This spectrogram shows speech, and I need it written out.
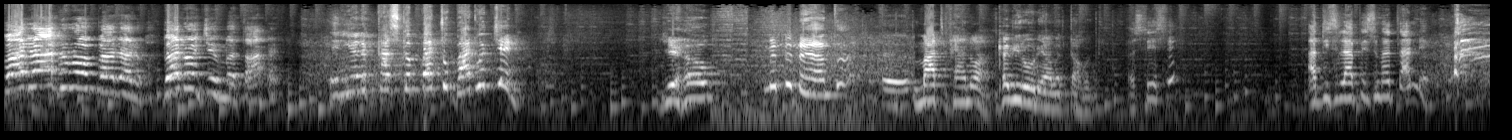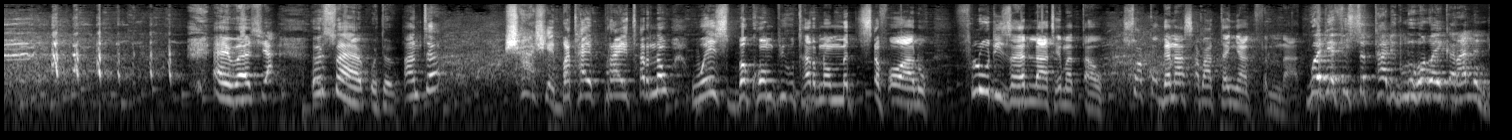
ባዳ ድሮ ባዳ ነው። ባዶች መጣ እኔ ልክ አስገባችሁ ባዶቼን። ይኸው ምንድን ነው ያንተ? እ፣ ማጥፊያ ነዋ ከቢሮ ነው ያመጣሁት። እስቲ እስቲ አዲስ ላጲስ መጣ እንዴ? አይ ባሻ እርሱ አያውቁትም። አንተ ሻሼ በ typewriter ነው ወይስ በኮምፒውተር ነው የምትጽፈው አሉ። fluid ይዘህላት የመጣው እሷ እኮ ገና ሰባተኛ ክፍል ናት። ወደፊት ስታድግ መሆኗ ይቀራል እንዴ?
